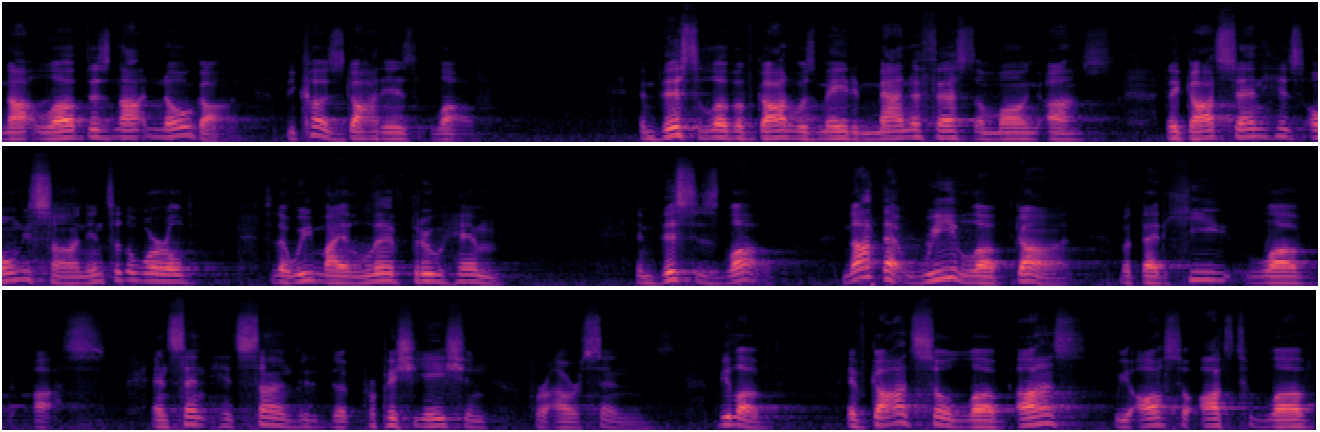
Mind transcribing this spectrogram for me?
not love does not know God, because God is love. And this love of God was made manifest among us, that God sent his only Son into the world so that we might live through him. And this is love. Not that we loved God, but that He loved us and sent His Son to the propitiation for our sins. Beloved, if God so loved us, we also ought to love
